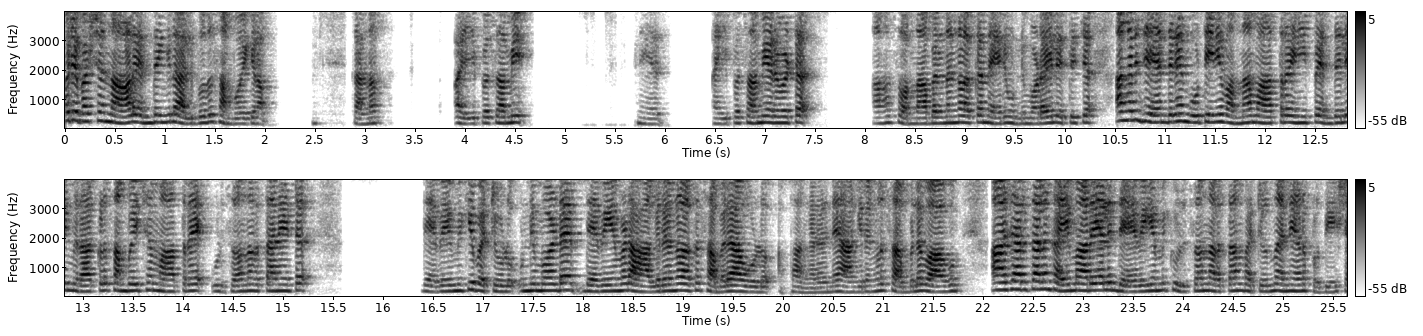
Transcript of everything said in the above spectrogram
ഒരു പക്ഷെ നാളെ എന്തെങ്കിലും അത്ഭുതം സംഭവിക്കണം. കാരണം അയ്യപ്പസ്വാമി അയ്യപ്പസ്വാമി ഇടപെട്ട് ആ സ്വർണാഭരണങ്ങളൊക്കെ നേരെ ഉണ്ണിമുടയിൽ എത്തിച്ച് അങ്ങനെ ജയന്തനെയും കൂട്ടി ഇനി വന്നാൽ മാത്രമേ ഇനിയിപ്പോൾ എന്തെങ്കിലും മിറാക്കൾ സംഭവിച്ചാൽ മാത്രമേ ഉത്സവം നടത്താനായിട്ട് ദേവയമ്മയ്ക്ക് പറ്റുള്ളൂ. ഉണ്ണിമോളുടെ ദേവയമ്മയുടെ ആഗ്രഹങ്ങളൊക്കെ സബലമാവുള്ളൂ. അപ്പൊ അങ്ങനെ തന്നെ ആഗ്രഹങ്ങൾ സബലമാകും. ആചാരത്താലും കൈമാറിയാലും ദേവയമ്മയ്ക്ക് ഉത്സവം നടത്താൻ പറ്റുമെന്ന് തന്നെയാണ് പ്രതീക്ഷ.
